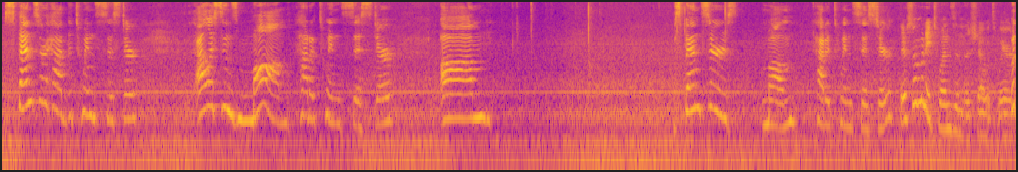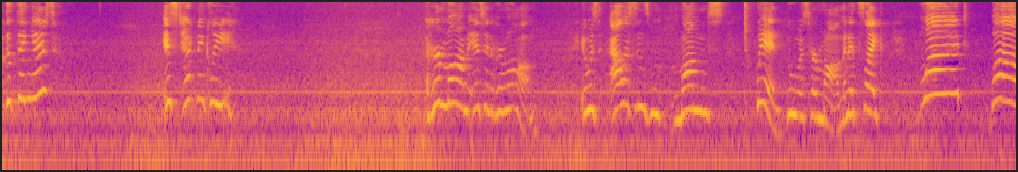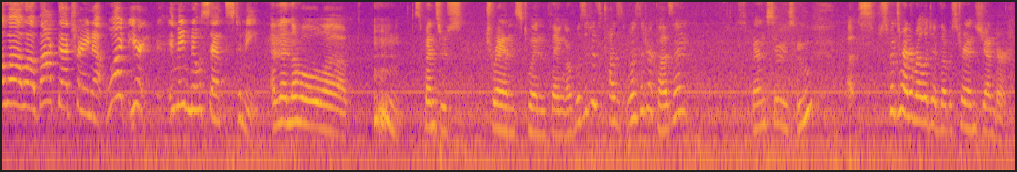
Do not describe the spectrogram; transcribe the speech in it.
Spencer had the twin sister. Alison's mom had a twin sister. Um Spencer's mom had a twin sister. There's so many twins in the show, it's weird. But the thing is is technically her mom isn't her mom. It was Alison's mom's twin who was her mom, and it's like, what? Whoa, whoa, whoa! Back that train up. What? You're. It made no sense to me. And then the whole uh, Spencer's trans twin thing, or was it his cousin? Was it her cousin? Spencer's who? Uh, Spencer had a relative that was transgender.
